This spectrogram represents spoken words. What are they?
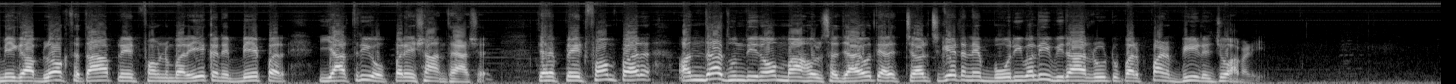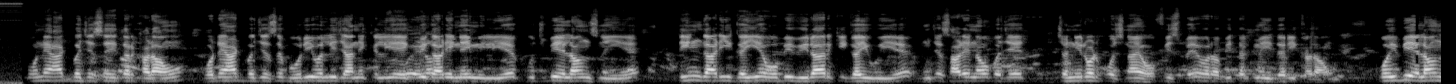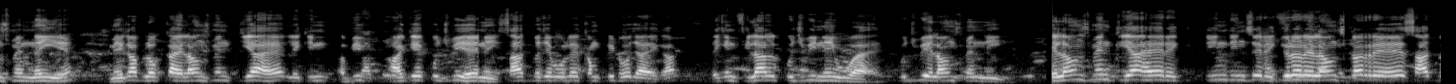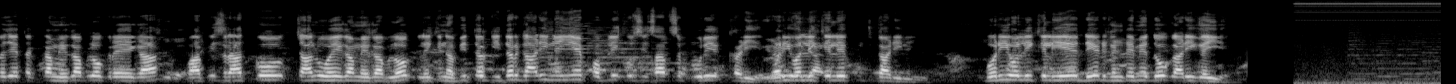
મેગા બ્લોક થતાં પ્લેટફોર્મ નંબર એક અને બે પર યાત્રીઓ પરેશાન થયા છે ત્યારે પ્લેટફોર્મ પર અંધાધૂંધીનો માહોલ સર્જાયો ત્યારે ચર્ચગેટ અને બોરીવલી વિરાર રૂટ ઉપર પણ ભીડ જોવા મળી पौने आठ बजे से इधर खड़ा हूँ पौने आठ बजे से बोरीवली जाने के लिए एक भी गाड़ी नहीं मिली है कुछ भी अलाउंस नहीं है तीन गाड़ी गई है, वो भी विरार की गई हुई है। मुझे साढ़े नौ बजे चन्नी रोड पहुँचना है ऑफ़िस पे और अभी तक मैं इधर ही खड़ा हूँ। कोई भी अलाउंसमेंट नहीं है। मेगा ब्लॉक का अलाउंसमेंट किया है, लेकिन अभी आगे कुछ भी है नहीं। सात बजे बोले कंप्लीट हो जाएगा, लेकिन फ़िलहाल कुछ भी नहीं हुआ है। कुछ भी अलाउंसमेंट नहीं है। अलाउंसमेंट किया है तीन दिन से रेगुलर अलाउंस कर रहे हैं। सात बजे तक का मेगा ब्लॉक रहेगा। वापस रात को चालू होएगा मेगा ब्लॉक लेकिन अभी तक इधर गाड़ी नहीं है। पब्लिक उस हिसाब से पूरी खड़ी है। बोरीवली के लिए कुछ गाड़ी नहीं है। बोरीवली के लिए डेढ़ घंटे में दो गाड़ी गई है।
